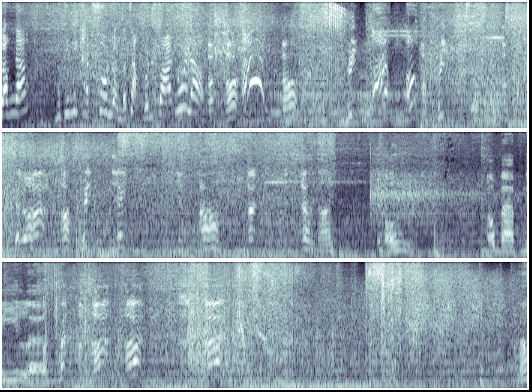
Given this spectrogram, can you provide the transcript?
ฟังนะ เมื่อกี้มีแคปซูลหล่นมาจากบนฟ้าด้วยล่ะอะอะอะเฮ้ยอ้าวอ้าวอะเฮ้ยอะเฮ้ยอะอะเฮ้ยเฮ้ยอะอะนายโอ้เอาแบบนี้เหรออะอะอะอะฮะ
